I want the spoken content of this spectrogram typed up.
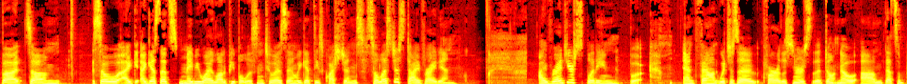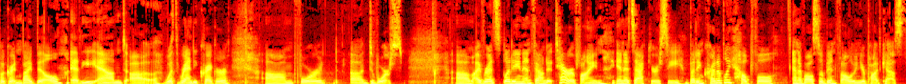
But um, so I, I guess that's maybe why a lot of people listen to us and we get these questions. So let's just dive right in. I've read your splitting book and found, which is a, for our listeners that don't know, um, that's a book written by Bill Eddy and uh, with Randi Kreger um, for uh, divorce. Um, I've read Splitting and found it terrifying in its accuracy, but incredibly helpful, and have also been following your podcast.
